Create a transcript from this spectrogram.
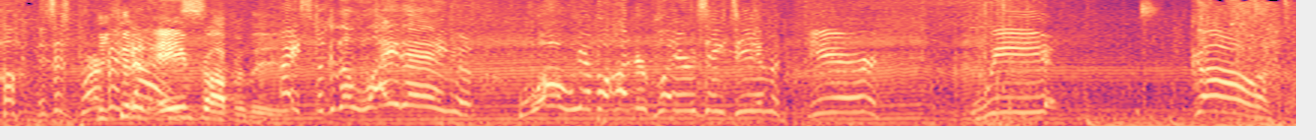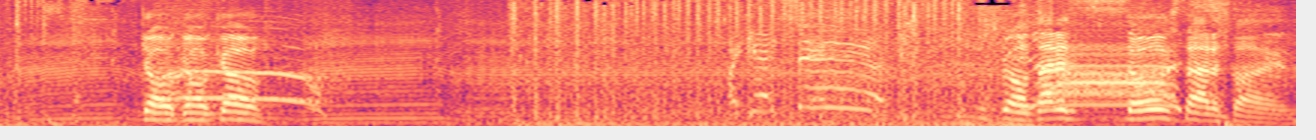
god! This is perfect. He couldn't guys. aim properly. Nice, look at the lighting! Whoa, we have 100 players, A team. Here we go! Go, go, go. I can't see! Bro, that is so satisfying.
